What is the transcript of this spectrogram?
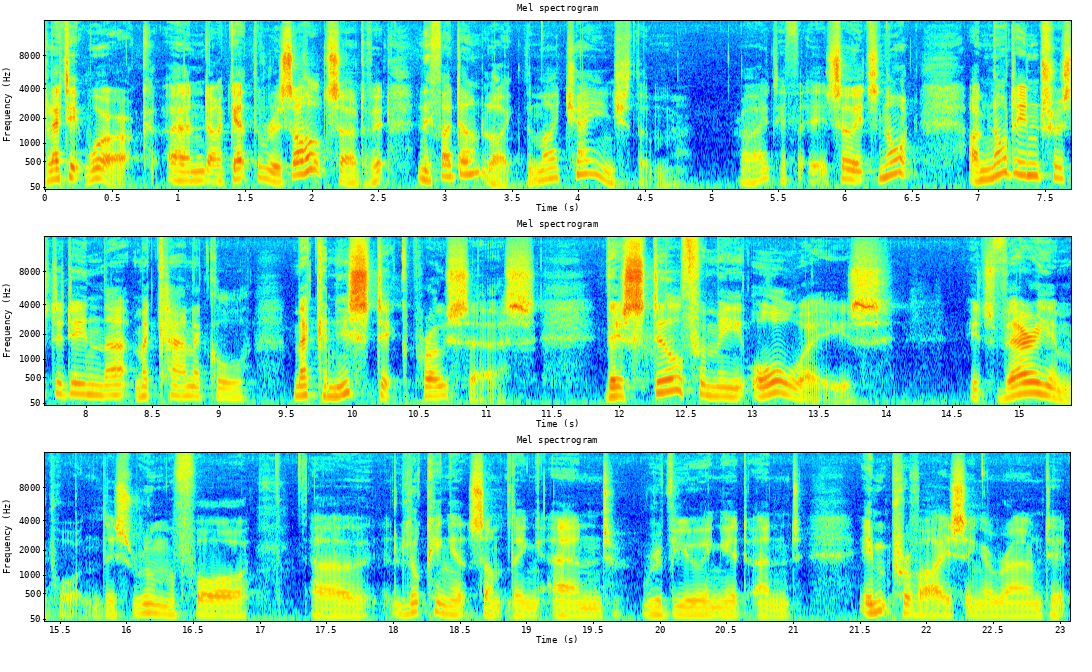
let it work, and I get the results out of it. And if I don't like them, I change them right? If, so it's not, I'm not interested in that mechanical, mechanistic process. There's still for me always, it's very important, this room for uh, looking at something and reviewing it and improvising around it,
